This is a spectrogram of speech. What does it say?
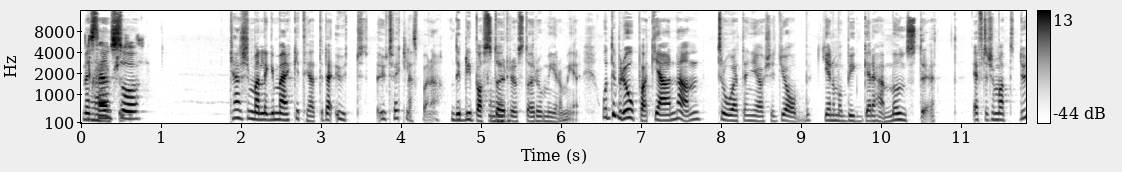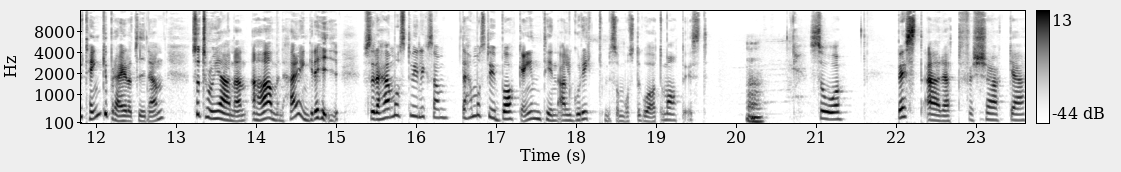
Men sen så precis. Kanske man lägger märke till att det där ut, utvecklas bara. Och det blir bara Mm. större och större och mer och mer. Och det beror på att hjärnan tror att den gör sitt jobb genom att bygga det här mönstret. Eftersom att du tänker på det här hela tiden så tror hjärnan, aha men det här är en grej. Så det här måste vi liksom, det här måste vi baka in till en algoritm som måste gå automatiskt. Mm. Så bäst är att försöka,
